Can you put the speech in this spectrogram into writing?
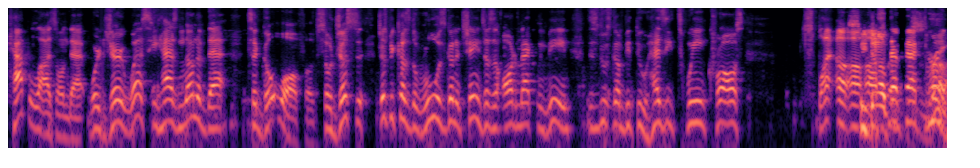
capitalize on that. Where Jerry West, he has none of that to go off of. So just just because the rule is going to change doesn't automatically mean this dude's going to be through hezzy tween cross splat uh, uh, uh step back three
